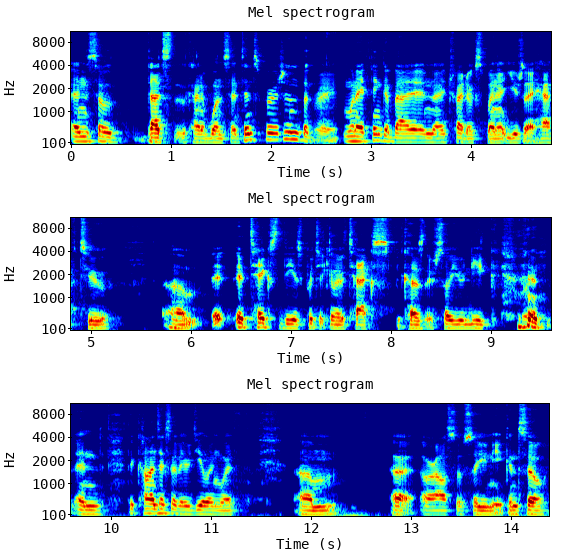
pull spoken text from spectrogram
And so that's the kind of one sentence version. But right. when I think about it and I try to explain it, usually I have to. Um, it, it, takes these particular texts because they're so unique right. and the context that they're dealing with um, uh, are also so unique. And so,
